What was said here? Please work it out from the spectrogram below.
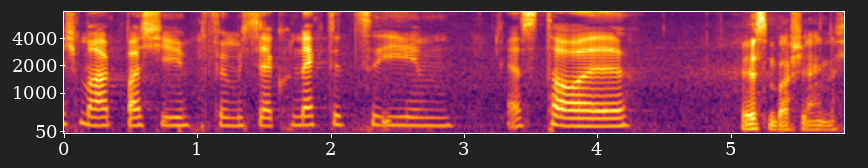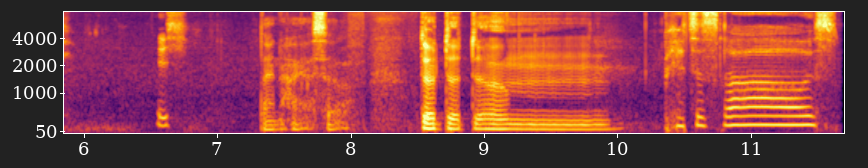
ich mag Bashi, fühle mich sehr connected zu ihm. Er ist toll. Wer ist ein Bashi eigentlich? Ich. Dein Higher Self. Du, du, dum. Jetzt ist raus.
